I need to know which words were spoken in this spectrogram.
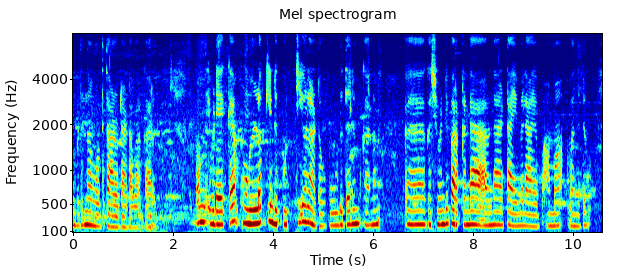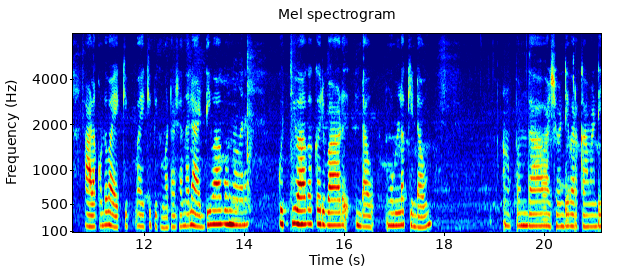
ഇവിടുന്ന് അങ്ങോട്ട് താഴോട്ടാട്ടോ പറക്കാറ്. അപ്പം ഇവിടെയൊക്കെ മുള്ളൊക്കെ ഉണ്ട് കുറ്റികളാട്ടോ കൂടുതലും. കാരണം കശുവണ്ടി പറക്കേണ്ട ആ ടൈമിലായപ്പോൾ അമ്മ വന്നിട്ട് ആളെ കൊണ്ട് വയക്കി വയക്കിപ്പിക്കും കേട്ടോ. പക്ഷെ എന്നാലും അടിഭാഗമൊന്നും അങ്ങനെ കുറ്റി ഭാഗമൊക്കെ ഒരുപാട് ഉണ്ടാവും മുള്ളൊക്കെ ഉണ്ടാവും. അപ്പം എന്താ കശുവണ്ടി വറക്കാൻ വേണ്ടി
